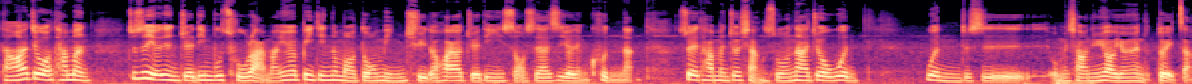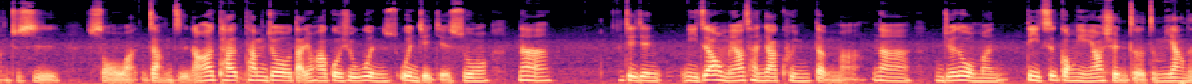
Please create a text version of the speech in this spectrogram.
然后结果他们就是有点决定不出来嘛，因为毕竟那么多名曲的话，要决定一首实在是有点困难，所以他们就想说，那就问问，就是我们小女友永远的队长，就是。手腕这样子，然后他他们就打电话过去问问姐姐说：“那姐姐，你知道我们要参加 Queendom 吗？那你觉得我们第一次公演要选择怎么样的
